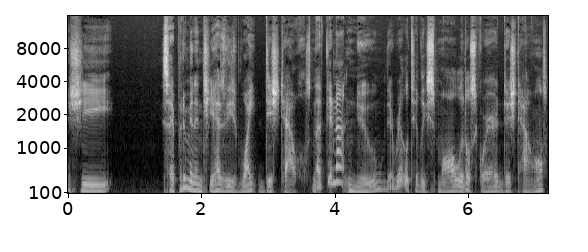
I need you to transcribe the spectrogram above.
she, so I put them in, and she has these white dish towels. Now they're not new; they're relatively small, little square dish towels.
